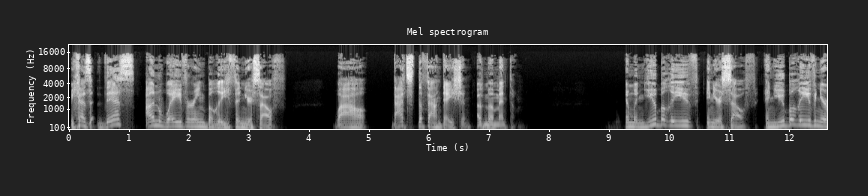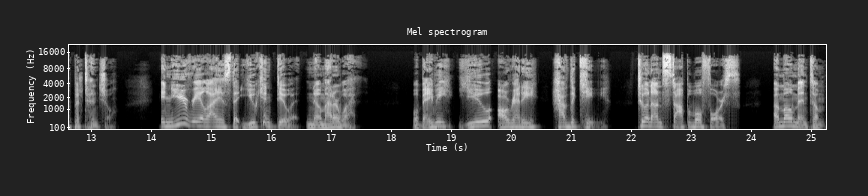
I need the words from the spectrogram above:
because this unwavering belief in yourself, wow, that's the foundation of momentum. And when you believe in yourself and you believe in your potential and you realize that you can do it no matter what, well, baby, you already have the key to an unstoppable force, a momentum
